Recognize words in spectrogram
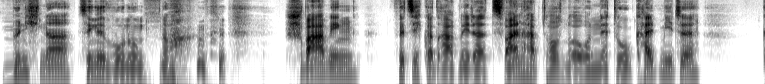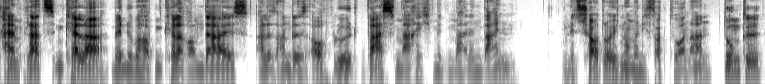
Münchner Singlewohnung, Schwabing, 40 Quadratmeter, zweieinhalbtausend Euro netto Kaltmiete kein Platz im Keller, wenn überhaupt ein Kellerraum da ist. Alles andere ist auch blöd. Was mache ich mit meinen Weinen? Und jetzt schaut euch nochmal die Faktoren an. Dunkel,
